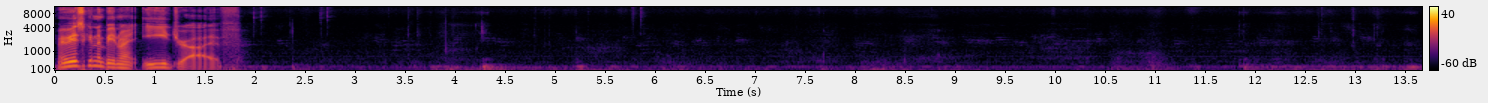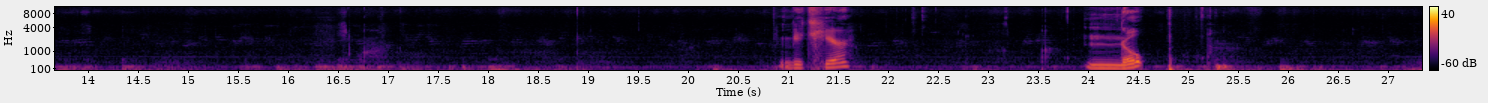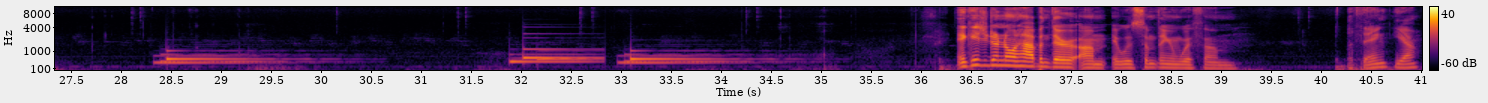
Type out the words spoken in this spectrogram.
Maybe it's going to be in my E drive. It's here. Nope. In case you don't know what happened there, um, it was something with, um, a thing, yeah.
